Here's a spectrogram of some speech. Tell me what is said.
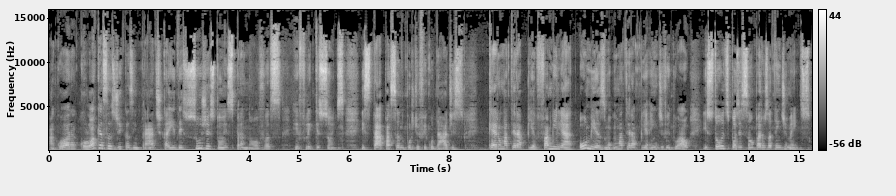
Agora, coloque essas dicas em prática e dê sugestões para novas reflexões. Está passando por dificuldades? Quer uma terapia familiar ou mesmo uma terapia individual, estou à disposição para os atendimentos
